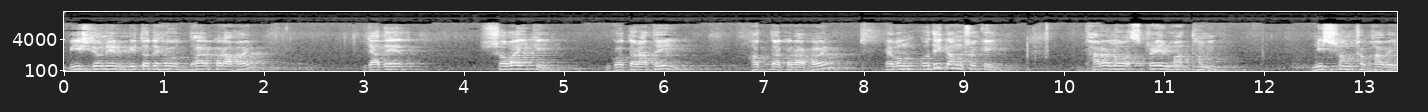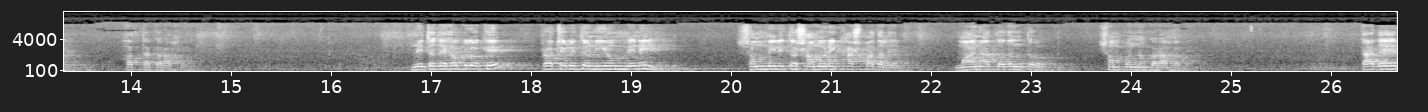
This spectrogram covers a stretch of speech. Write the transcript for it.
বিশ জনের মৃতদেহ উদ্ধার করা হয়, যাদের সবাইকে গত রাতেই হত্যা করা হয় এবং অধিকাংশকেই ধারালো অস্ত্রের মাধ্যমে নৃশংসভাবে হত্যা করা হয়। মৃতদেহগুলোকে প্রচলিত নিয়ম মেনেই সম্মিলিত সামরিক হাসপাতালে ময়না তদন্ত সম্পন্ন করা হবে। তাদের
